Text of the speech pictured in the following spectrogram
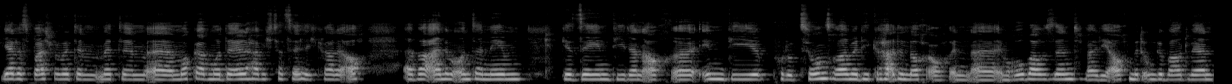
Ja, das Beispiel mit dem, mit dem äh, Mockup-Modell habe ich tatsächlich gerade auch bei einem Unternehmen gesehen, die dann auch äh, in die Produktionsräume, die gerade noch auch in, äh, im Rohbau sind, weil die auch mit umgebaut werden,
